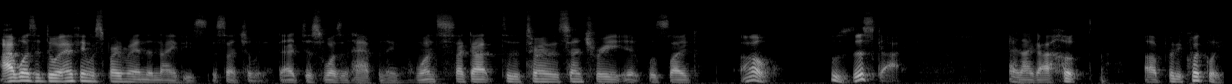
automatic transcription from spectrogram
I wasn't doing anything with Spider Man in the 90s, essentially. That just wasn't happening. Once I got to the turn of the century, it was like, oh, who's this guy? And I got hooked uh, pretty quickly.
